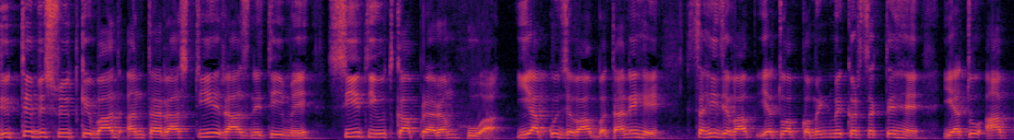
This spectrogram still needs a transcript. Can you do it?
द्वितीय विश्व युद्ध के बाद अंतर्राष्ट्रीय राजनीति में शीत युद्ध का प्रारंभ हुआ। ये आपको जवाब बताने हैं। सही जवाब या तो आप कमेंट में कर सकते हैं, या तो आप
